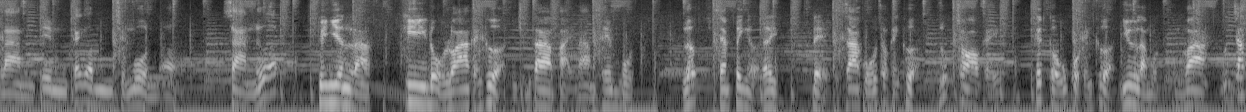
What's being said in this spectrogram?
làm thêm cách âm chống ồn ở sàn nữa. Tuy nhiên là khi độ loa cánh cửa thì chúng ta phải làm thêm một lớp damping ở đây để gia cố cho cánh cửa giúp cho cái kết cấu của cánh cửa như là một loa vững chắc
